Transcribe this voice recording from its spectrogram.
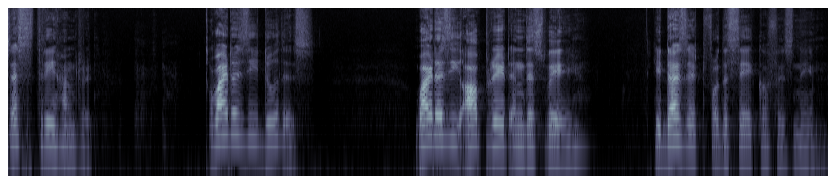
Just 300. Why does he do this? Why does he operate in this way? He does it for the sake of his name.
